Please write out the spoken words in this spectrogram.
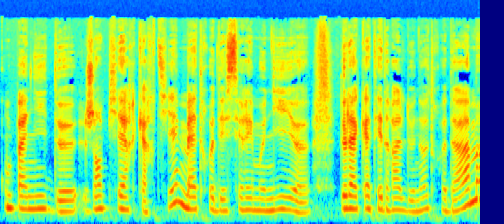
compagnie de Jean-Pierre Cartier, maître des cérémonies euh, de la cathédrale de Notre-Dame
